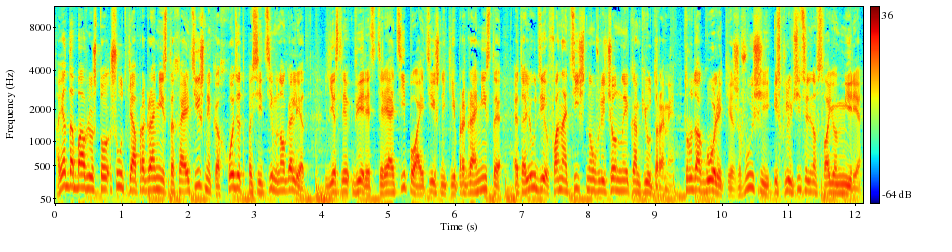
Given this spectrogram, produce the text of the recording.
А я добавлю, что шутки о программистах и айтишниках ходят по сети много лет. Если верить стереотипу, айтишники и программисты – это люди, фанатично увлеченные компьютерами, трудоголики, живущие исключительно в своем мире.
